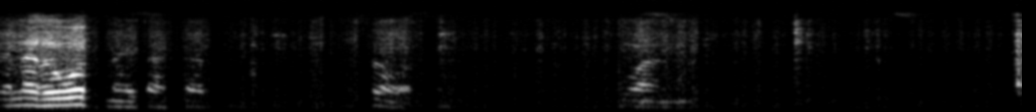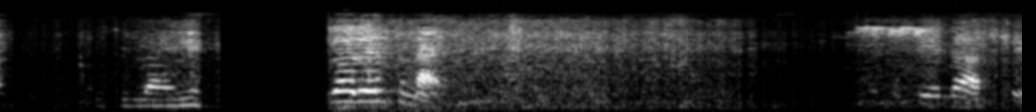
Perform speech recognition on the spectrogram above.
त्यांना रवत नाही गरज केलं असते.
